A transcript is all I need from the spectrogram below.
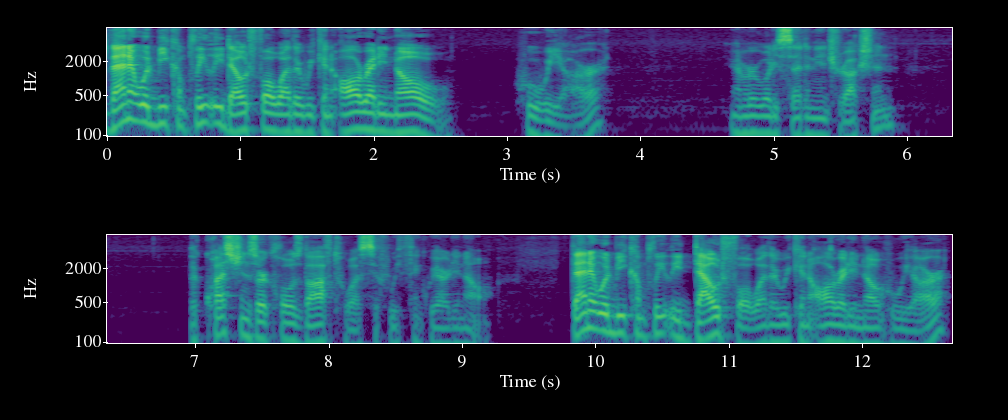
Then it would be completely doubtful whether we can already know who we are. Remember what he said in the introduction? The questions are closed off to us if we think we already know. Then it would be completely doubtful whether we can already know who we are,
